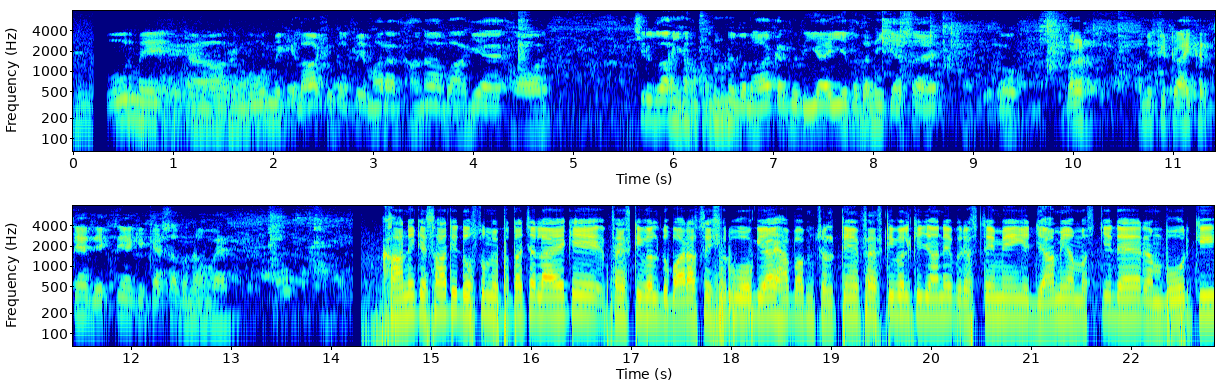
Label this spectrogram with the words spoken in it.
हमारा खाना अब आ गया है और चिरगा यहाँ पर उन्होंने बना करके दिया है, ये पता नहीं कैसा है। तो बर हम इसकी ट्राई करते हैं, देखते हैं कि कैसा बना हुआ है। खाने के साथ ही दोस्तों में पता चला है कि फ़ेस्टिवल दोबारा से शुरू हो गया है। अब हम चलते हैं फ़ेस्टिवल की जानब। रस्ते में ये जामिया मस्जिद है, रंबोर की।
